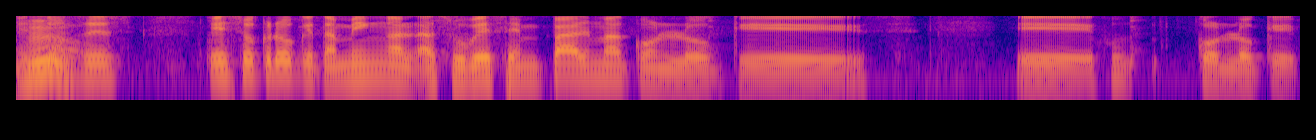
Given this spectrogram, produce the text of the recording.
Entonces, eso creo que también a, a su vez empalma con lo que eh, con lo que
